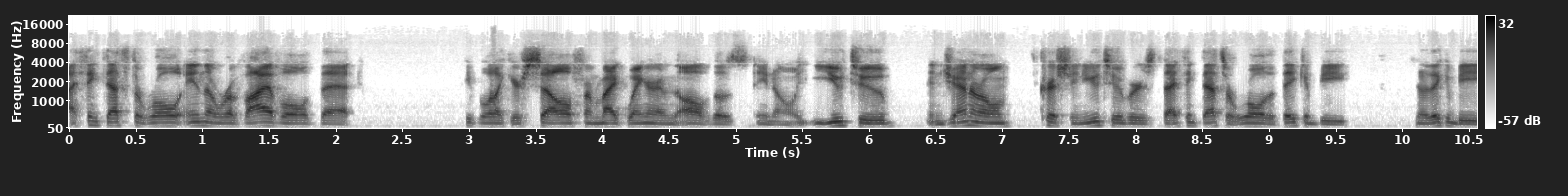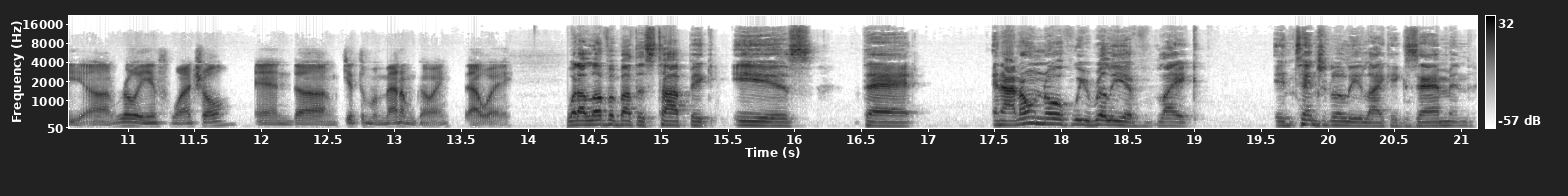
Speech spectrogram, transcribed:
I think that's the role in the revival that people like yourself or Mike Winger and all of those, you know, YouTube in general, Christian YouTubers, I think that's a role that they can be, you know, they can be uh, really influential and um, get the momentum going that way. What I love about this topic is that, and I don't know if we really have like intentionally like examined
